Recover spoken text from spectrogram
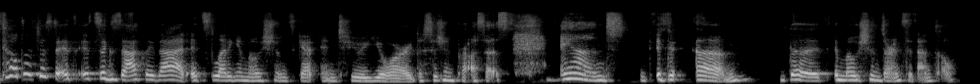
tilt is just it's, it's exactly that. It's letting emotions get into your decision process. Mm-hmm. and it, um, the emotions are incidental.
